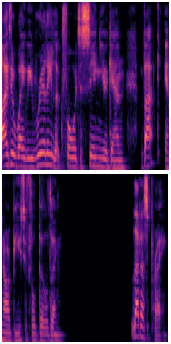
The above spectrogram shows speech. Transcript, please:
Either way, we really look forward to seeing you again back in our beautiful building. Let us pray.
